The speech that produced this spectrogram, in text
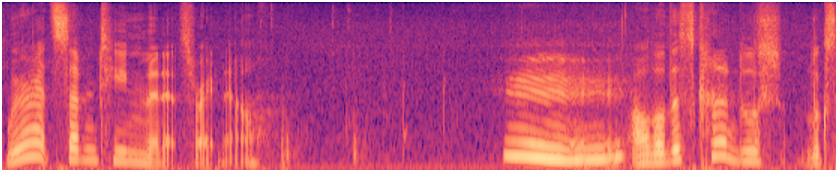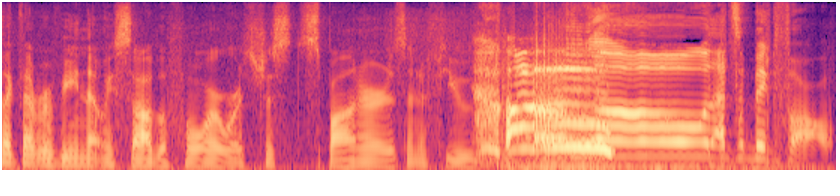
We're at 17 minutes right now. Hmm. Although this kind of looks, looks like that ravine that we saw before where it's just spawners and a few... Oh! Whoa! That's a big fall!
